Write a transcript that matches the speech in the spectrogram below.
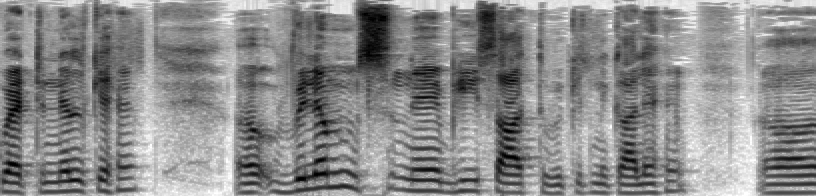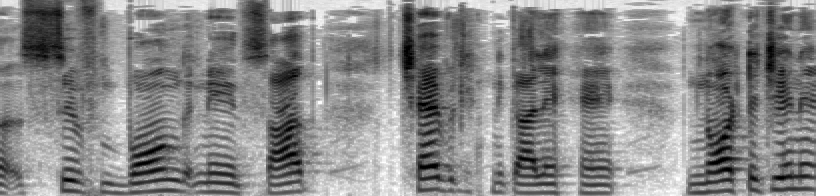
क्वेटनल के हैं। विलियम्स ने भी सात विकेट निकाले हैं। सिर्फ़ बोंग ने सात छः विकेट निकाले हैं नॉटजे ने।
